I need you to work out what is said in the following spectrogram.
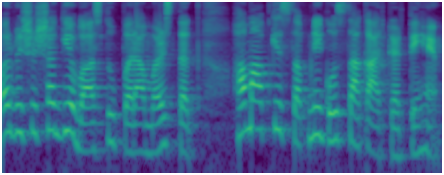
और विशेषज्ञ वास्तु परामर्श तक हम आपके सपने को साकार करते हैं।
